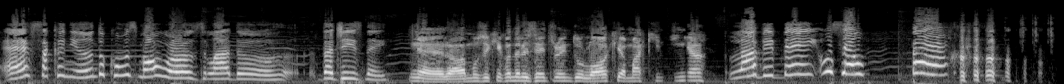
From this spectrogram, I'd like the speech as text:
é sacaneando com o Small World lá do, da Disney. É, era a musiquinha quando eles entram em do Loki, a maquininha. Lave bem o seu pé.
